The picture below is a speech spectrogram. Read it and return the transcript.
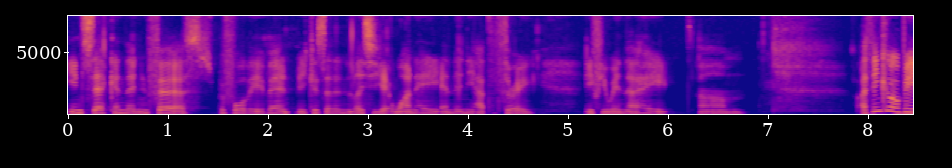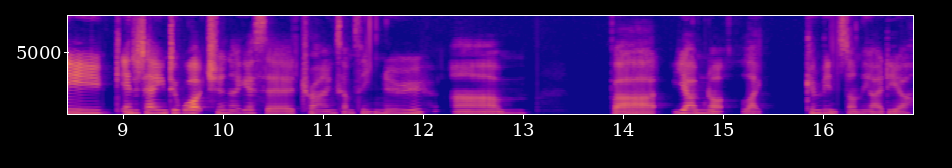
in second than in first before the event because then at least you get one heat and then you have the three if you win that heat. Um, I think it will be entertaining to watch, and I guess they're trying something new. Um, but yeah, I'm not like convinced on the idea.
